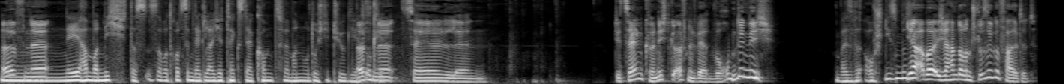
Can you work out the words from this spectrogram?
Öffne. Mm, Nee, haben wir nicht. Das ist aber trotzdem der gleiche Text, der kommt, wenn man nur durch die Tür geht. Okay. Öffne Zellen. Die Zellen können nicht geöffnet werden. Warum denn nicht? Weil sie aufschließen müssen? Ja, aber wir haben doch einen Schlüssel gefaltet.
